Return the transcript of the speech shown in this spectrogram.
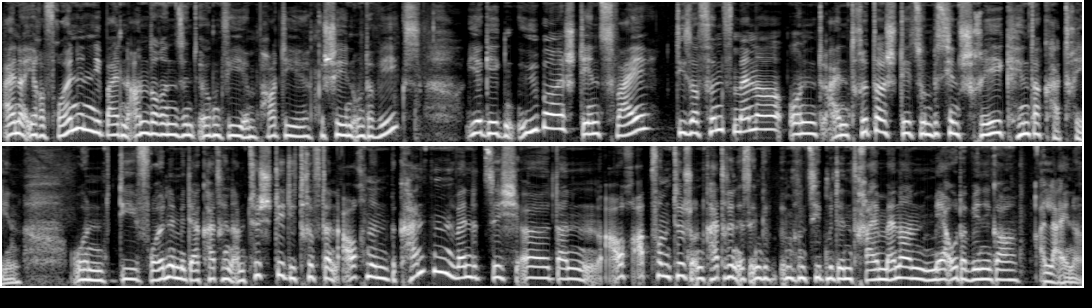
einer ihrer Freundinnen. Die beiden anderen sind irgendwie im Partygeschehen unterwegs. Ihr gegenüber stehen zwei dieser fünf Männer und ein dritter steht so ein bisschen schräg hinter Katrin. Und die Freundin, mit der Katrin am Tisch steht, die trifft dann auch einen Bekannten, wendet sich äh, dann auch ab vom Tisch und Katrin ist in, im Prinzip mit den drei Männern mehr oder weniger alleine.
